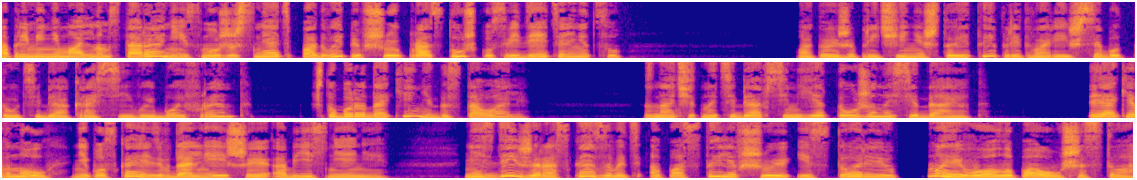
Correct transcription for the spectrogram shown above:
а при минимальном старании сможешь снять подвыпившую простушку-свидетельницу. По той же причине, что и ты притворишься, будто у тебя красивый бойфренд, чтобы родаки не доставали. Значит, на тебя в семье тоже наседают. Я кивнул, не пускаясь в дальнейшие объяснения. Не здесь же рассказывать опостылевшую историю моего лопоушества.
